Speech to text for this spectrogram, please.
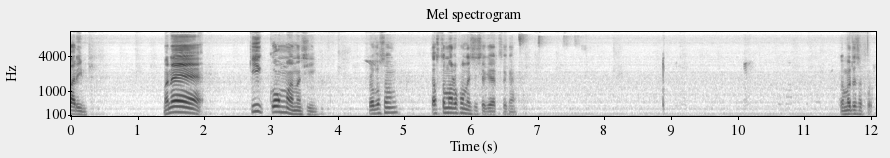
পাৰিম। মানে কি কম মানসি? ৰ'বচোন কাষ্টমাৰৰ ফোন আহিছে চাগে, এক ছেকেণ্ড জমেটো চাপৰ্ট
